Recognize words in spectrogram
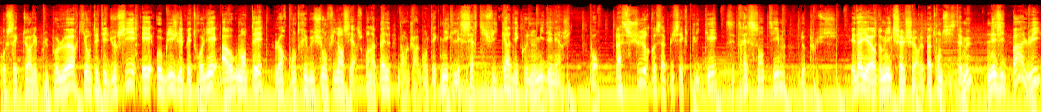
aux secteurs les plus pollueurs qui ont été durcies et obligent les pétroliers à augmenter leurs contributions financières, ce qu'on appelle dans le jargon technique les certificats d'économie d'énergie. Bon, pas sûr que ça puisse expliquer ces 13 centimes de plus. Et d'ailleurs, Dominique Schelcher, le patron de Système U, n'hésite pas, lui,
